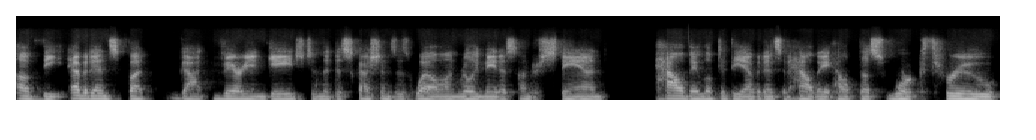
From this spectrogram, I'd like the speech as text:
of the evidence, but got very engaged in the discussions as well and really made us understand how they looked at the evidence and how they helped us work through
